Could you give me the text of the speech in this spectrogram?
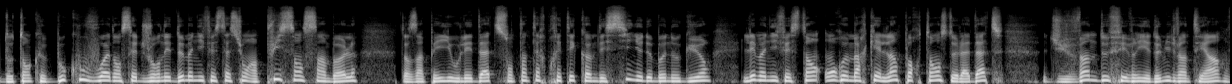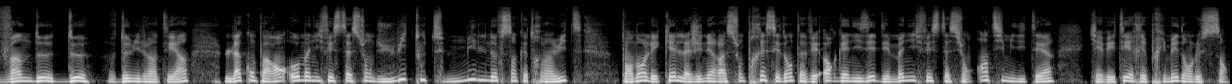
D'autant que beaucoup voient dans cette journée de manifestation un puissant symbole. Dans un pays où les dates sont interprétées comme des signes de bon augure, les manifestants ont remarqué l'importance de la date du 22 février 2021, 22-2-2021, la comparant aux manifestations du 8 août 1988, pendant lesquelles la génération précédente avait organisé des manifestations antimilitaires qui avaient été réprimées dans le sang.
